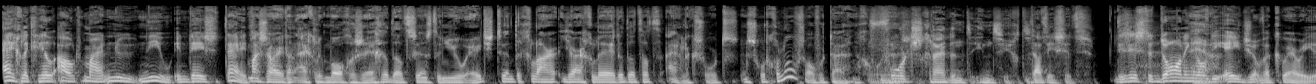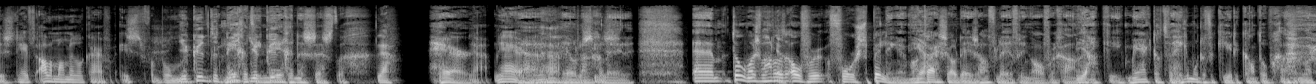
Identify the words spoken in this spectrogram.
eigenlijk heel oud, maar nu nieuw in deze tijd. Maar zou je dan eigenlijk mogen zeggen dat sinds de New Age, 20 la- jaar geleden, dat dat eigenlijk soort, een soort geloofsovertuiging geworden is? Voortschrijdend inzicht. dat is het. Dit is de dawning of the age of Aquarius. Het heeft allemaal met elkaar is verbonden. Je kunt het niet. Je kunt, 1969. ja. Hair. Ja, ja, ja, ja, heel lang precies. geleden. Ehm, Thomas, we hadden het over voorspellingen. Want Ja. daar zou deze aflevering over gaan. Ja. Ik, ik merk dat we helemaal de verkeerde kant op gaan. Want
